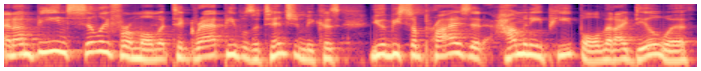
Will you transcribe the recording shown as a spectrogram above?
And I'm being silly for a moment to grab people's attention because you would be surprised at how many people that I deal with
